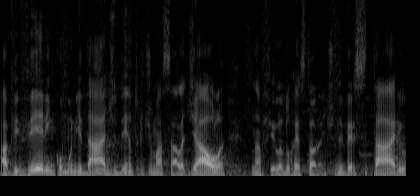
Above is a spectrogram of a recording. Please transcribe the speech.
a viver em comunidade dentro de uma sala de aula, na fila do restaurante universitário,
